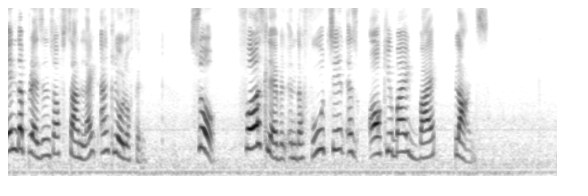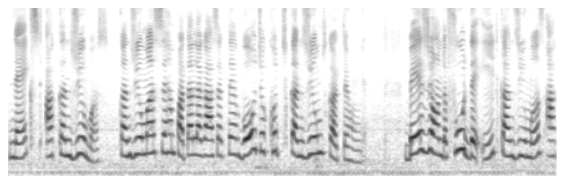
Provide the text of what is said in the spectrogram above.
in the presence of sunlight and chlorophyll. So, first level in the food chain is occupied by plants. Next ah consumers consumers से हम पता लगा सकते हैं वो जो खुद कंज्यूम करते होंगे। Based on the food they eat consumers are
